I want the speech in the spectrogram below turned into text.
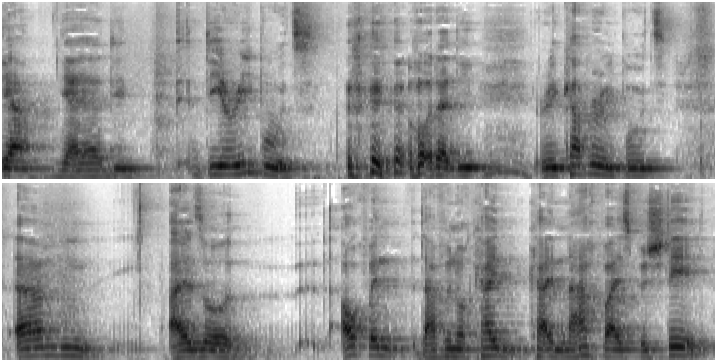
Ja, ja, ja. Die, die Reboots oder die Recovery Boots. Ähm, also, auch wenn dafür noch kein, kein Nachweis besteht,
